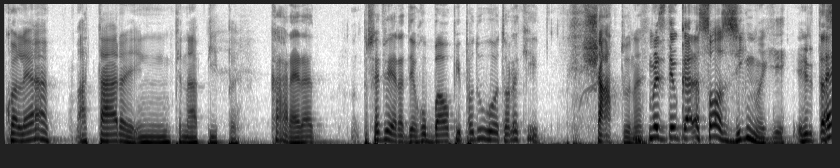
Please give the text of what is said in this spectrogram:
qual é a, a tara em empinar pipa? Cara, era. Pra você ver, era derrubar o pipa do outro. Olha que chato, né? Mas tem o cara sozinho aqui. Ele tá, É.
